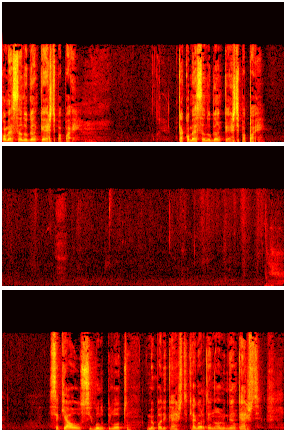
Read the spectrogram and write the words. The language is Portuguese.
Começando o Guncast, papai. Tá começando o Guncast, papai. Esse aqui é o segundo piloto do meu podcast, que agora tem nome, Guncast.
